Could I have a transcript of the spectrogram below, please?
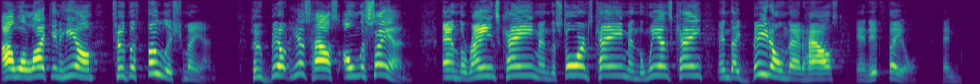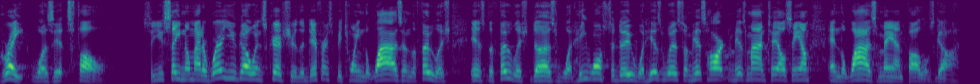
I will liken him to the foolish man who built his house on the sand and the rains came, and the storms came, and the winds came, and they beat on that house, and it fell, and great was its fall. So you see, no matter where you go in Scripture, the difference between the wise and the foolish is the foolish does what he wants to do, what his wisdom, his heart, and his mind tells him, and the wise man follows God.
